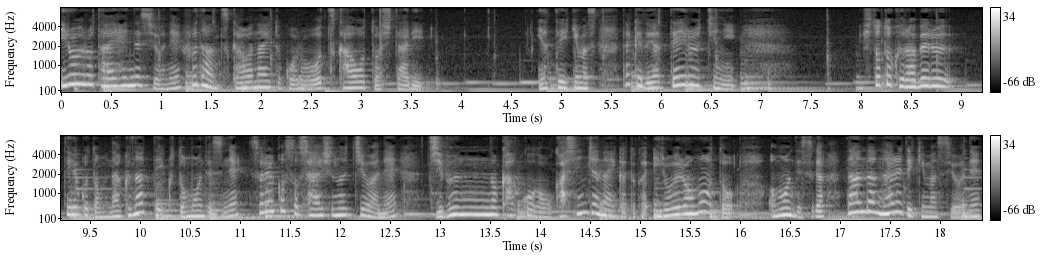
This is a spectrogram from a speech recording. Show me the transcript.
いろいろ大変ですよね。普段使わないところを使おうとしたりやっていきます。だけどやっているうちに人と比べるっていうこともなくなっていくと思うんですね。それこそ最初のうちはね自分の格好がおかしいんじゃないかとかいろいろ思うと思うんですがだんだん慣れてきますよね。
